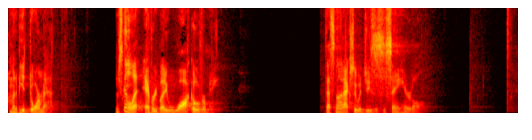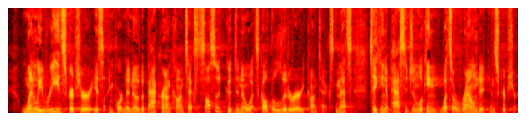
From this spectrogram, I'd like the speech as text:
I'm going to be a doormat. I'm just going to let everybody walk over me. That's not actually what Jesus is saying here at all. When we read scripture, it's important to know the background context. It's also good to know what's called the literary context, and that's taking a passage and looking what's around it in scripture.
